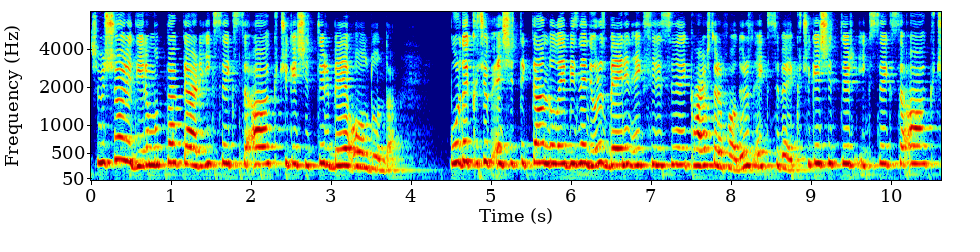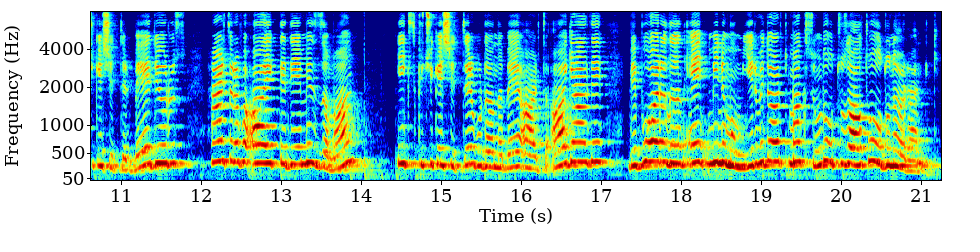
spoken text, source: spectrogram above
Şimdi şöyle diyelim mutlak değerde x eksi a küçük eşittir b olduğunda. Burada küçük eşitlikten dolayı biz ne diyoruz? B'nin eksilisini karşı tarafa alıyoruz. Eksi b küçük eşittir. x eksi a küçük eşittir b diyoruz. Her tarafa a eklediğimiz zaman x küçük eşittir. Buradan da b artı a geldi. Ve bu aralığın en minimum 24 maksimum da 36 olduğunu öğrendik.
